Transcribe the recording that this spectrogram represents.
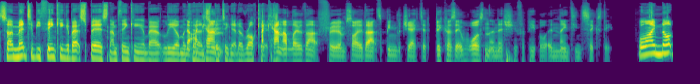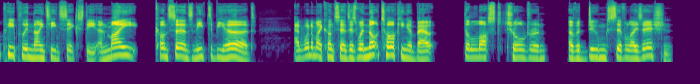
So I'm meant to be thinking about space and I'm thinking about Leo No, McKern can't- spitting at a rocket. I can't allow that through. I'm sorry, that's been rejected because it wasn't an issue for people in 1960. Well, I'm not people in 1960, and my concerns need to be heard. And one of my concerns is we're not talking about the lost children of a doomed civilization,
